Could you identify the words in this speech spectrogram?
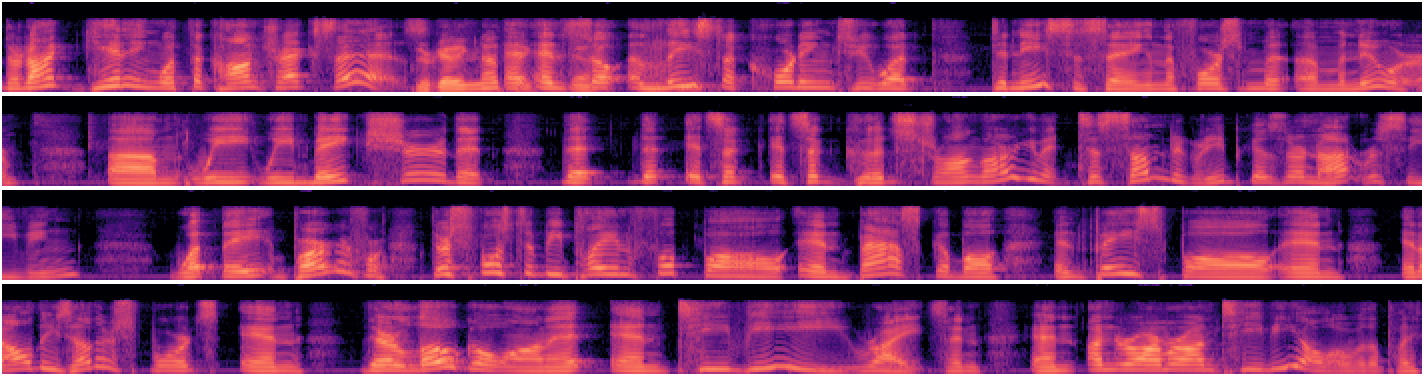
they're not getting what the contract says. They're getting nothing, And, and yeah. so at least according to what Denise is saying in the forced ma- uh, manure, um, we we make sure that that that it's a it's a good strong argument to some degree because they're not receiving what they bargained for. They're supposed to be playing football and basketball and baseball and and all these other sports and their logo on it and TV rights and and Under Armour on TV all over the place.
